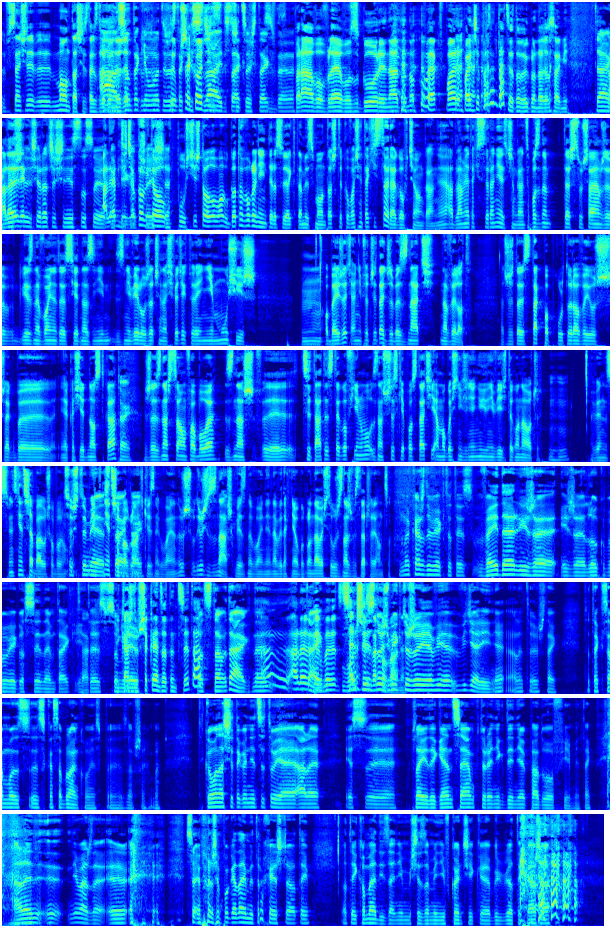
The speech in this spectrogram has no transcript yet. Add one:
w sensie y, montaż jest tak zrobiony, A, że... są takie momenty, że jest taki slajd tak, czy coś tak. W prawo, w lewo, z góry, na to. No kurwa, jak w PowerPoincie prezentacja to wygląda czasami. Tak, ale jak, się raczej się nie stosuje Ale jak dzieciakowi to puścisz, to go to w ogóle nie interesuje, jaki tam jest montaż, tylko właśnie ta historia go wciąga, nie? A dla mnie ta historia nie jest wciągająca. Poza tym też słyszałem, że Gwiezdne Wojny to jest jedna z, nie, z niewielu rzeczy na świecie, której nie musisz mm, obejrzeć ani przeczytać, żeby znać na wylot. Znaczy, że to jest tak popkulturowy już jakby jakaś jednostka, tak. że znasz całą fabułę, znasz y, cytaty z tego filmu, znasz wszystkie postaci, a mogłeś nigdzie nie, nigdy nie wiedzieć tego na oczy. Mhm. Więc, więc nie trzeba już oglądać. Coś tym nie, jest, nie trzeba tak, oglądać tak. Gwiezdnych Wojen. Już, już znasz Gwiezdne Wojny, nawet jak nie oglądałeś, to już znasz wystarczająco. No każdy wie, kto to jest Vader i że, i że Luke był jego synem, tak? I tak. to jest w sumie I każdy przekręca ten cytat? Podstaw... Tak, no, ale, ale tak, jakby Łącznie z ludźmi, którzy je wie, widzieli, nie? Ale to już tak. To tak samo z, z Casablanca jest e, zawsze chyba. Tylko u nas się tego nie cytuje, ale jest y, Play It Again Sam, które nigdy nie padło w filmie, tak? Ale y, nieważne. Y, słuchaj, może pogadajmy trochę jeszcze o tej, o tej komedii, zanim się zamieni w kącik e, bibliotekarza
